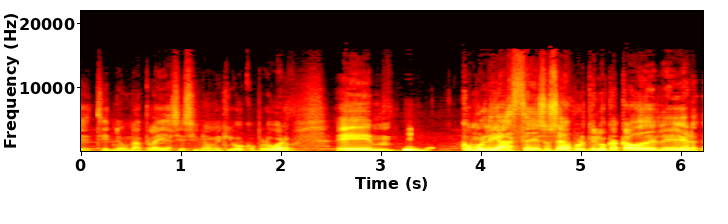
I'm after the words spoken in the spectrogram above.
eh, tiene una playa así, si no me equivoco, pero bueno. Em, ¿Cómo le haces? O sea, porque lo que acabo de leer,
